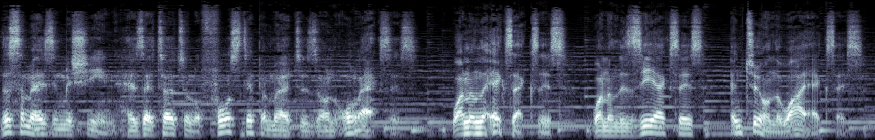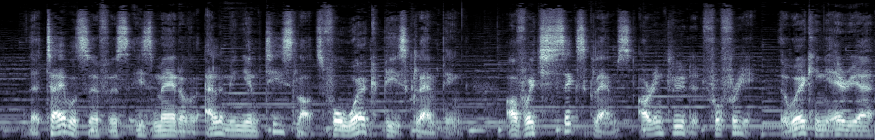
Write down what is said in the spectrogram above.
This amazing machine has a total of 4 stepper motors on all axes, one on the x-axis, one on the z-axis and two on the y-axis. The table surface is made of aluminium T-slots for workpiece clamping of which six clamps are included for free. The working area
